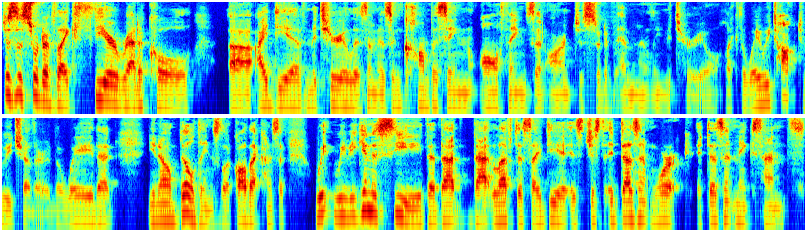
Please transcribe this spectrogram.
Just a sort of like theoretical uh, idea of materialism as encompassing all things that aren't just sort of eminently material, like the way we talk to each other, the way that you know buildings look, all that kind of stuff. We we begin to see that that that leftist idea is just it doesn't work, it doesn't make sense,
